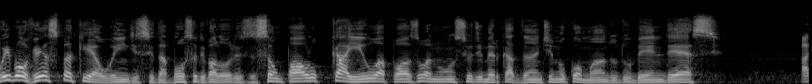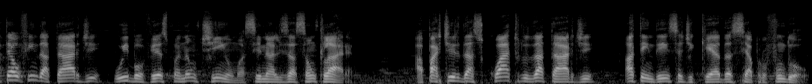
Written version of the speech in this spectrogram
O Ibovespa, que é o índice da Bolsa de Valores de São Paulo, caiu após o anúncio de Mercadante no comando do BNDES. Até o fim da tarde, o Ibovespa não tinha uma sinalização clara. A partir das quatro da tarde, a tendência de queda se aprofundou.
